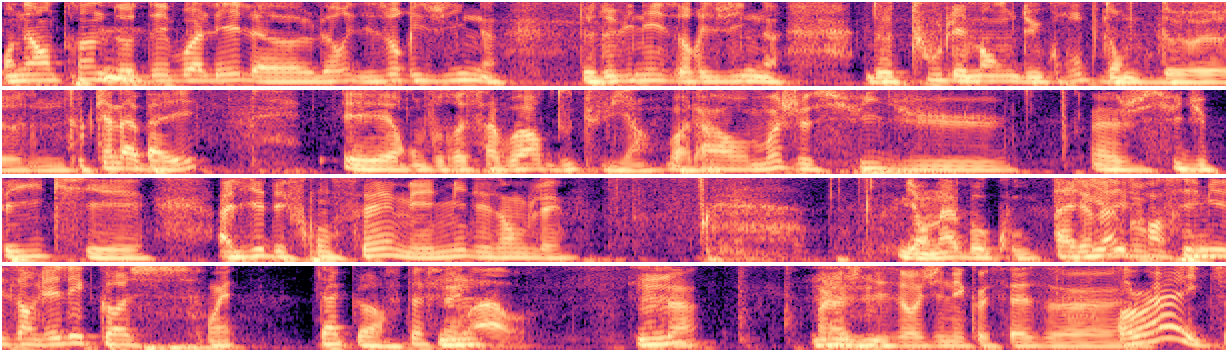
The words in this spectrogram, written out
on est en train de dévoiler le- le- les origines, de deviner les origines de tous les membres du groupe, donc de, de Canabae. Et on voudrait savoir d'où tu viens. Voilà. Alors moi je suis du euh, je suis du pays qui est allié des Français mais ennemi des Anglais. Il y en a beaucoup. Alliés il y en a les Français, beaucoup. les Anglais, l'Écosse. Ouais. D'accord. Tout à fait. Mm. Waouh. C'est Mhm. ça. Voilà, j'ai Mhm. des origines écossaises. euh, All right.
